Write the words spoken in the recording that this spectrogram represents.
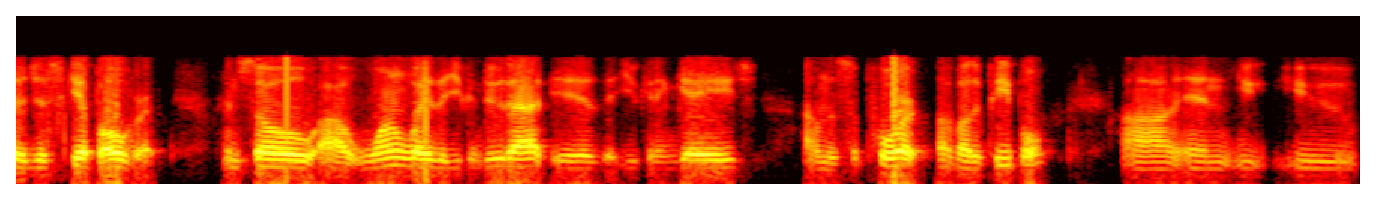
to just skip over it. And so, uh, one way that you can do that is that you can engage um, the support of other people, uh, and you you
